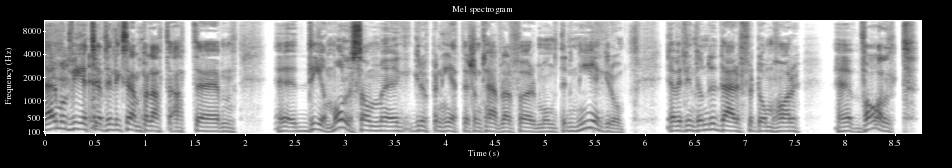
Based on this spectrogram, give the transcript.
Däremot vet jag till exempel att, att eh, eh, D-moll som eh, gruppen heter som tävlar för Montenegro. Jag vet inte om det är därför de har eh, valt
